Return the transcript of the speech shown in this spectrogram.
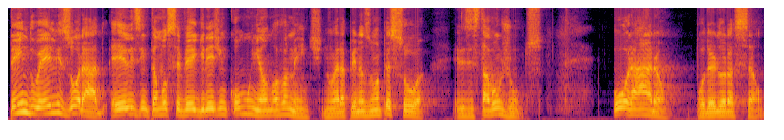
Tendo eles orado, eles então você vê a igreja em comunhão novamente, não era apenas uma pessoa, eles estavam juntos. Oraram, poder da oração.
